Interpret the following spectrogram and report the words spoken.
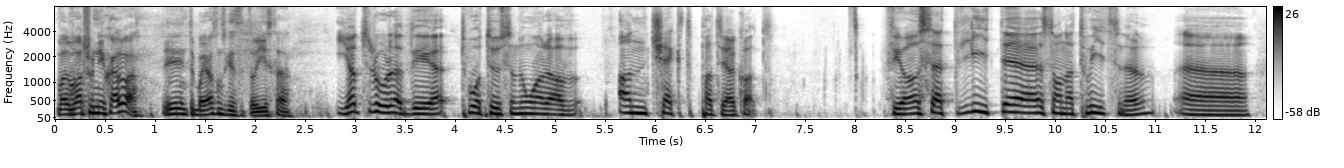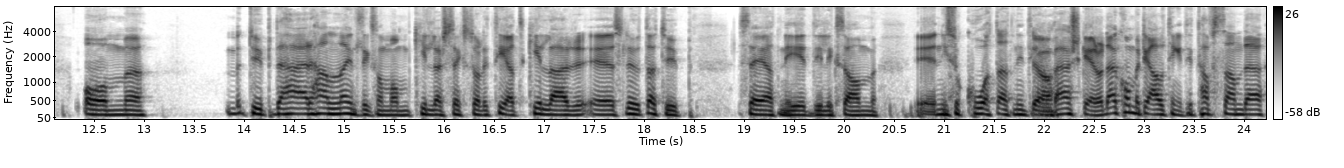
Vad, vad tror ni själva? Det är inte bara jag som ska sitta och gissa. Jag tror att det är 2000 år av unchecked patriarkat. För jag har sett lite sådana tweets nu eh, om eh, typ det här handlar inte liksom om killars sexualitet. Killar eh, slutar typ säga att ni, det är liksom, eh, ni är så kåta att ni inte kan Ja. behärska er. Och där kommer till allting. Till tafsande,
